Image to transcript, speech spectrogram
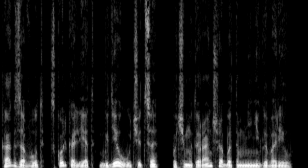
«Как зовут? Сколько лет? Где учится? Почему ты раньше об этом мне не говорил?»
